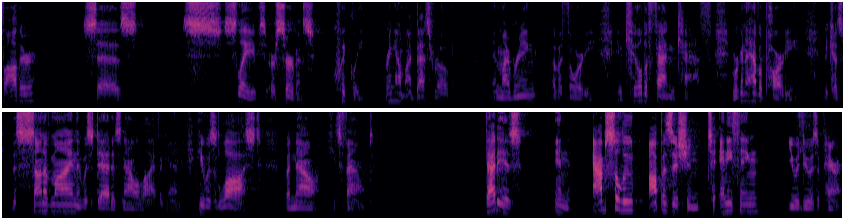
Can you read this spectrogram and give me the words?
father says, Slaves or servants, quickly bring out my best robe and my ring of authority and kill the fattened calf. we're going to have a party because the son of mine that was dead is now alive again. He was lost, but now he's found. That is in absolute opposition to anything you would do as a parent,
